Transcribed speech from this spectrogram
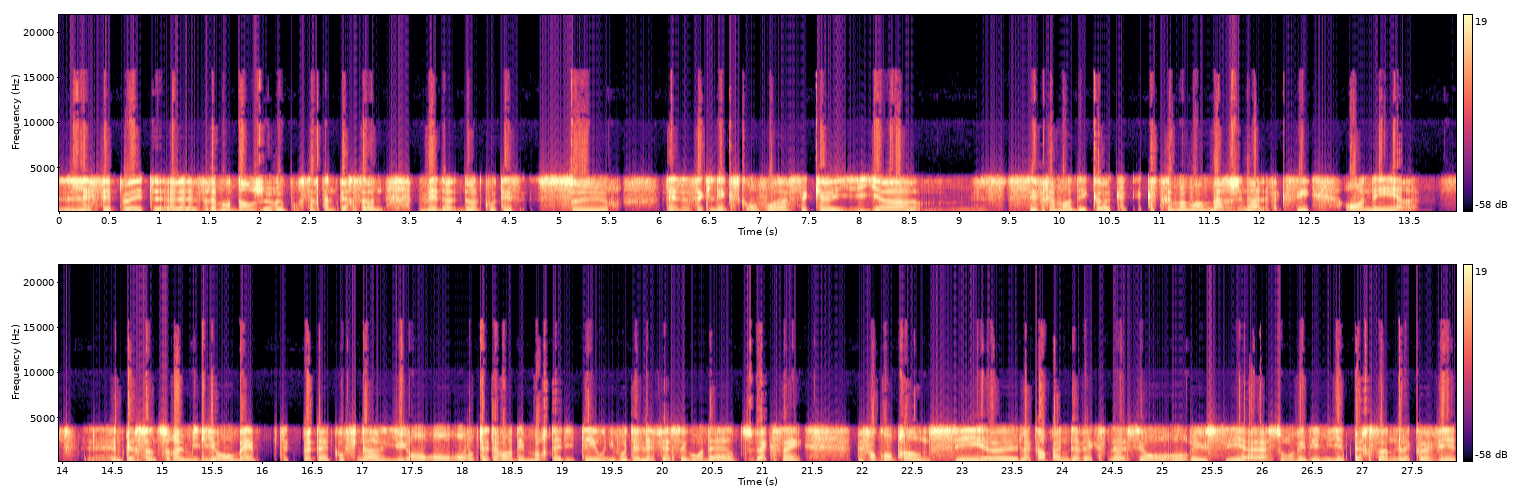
l'effet peut être euh, vraiment dangereux pour certaines personnes. Mais d'un autre côté, sur les essais cliniques, ce qu'on voit, c'est qu'il y a c'est vraiment des cas extrêmement marginaux. Fait que si on est une personne sur un million, ben peut-être qu'au final, on, va peut-être avoir des mortalités au niveau de l'effet secondaire du vaccin. Mais il faut comprendre, si euh, la campagne de vaccination ont réussi à sauver des milliers de personnes de la COVID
